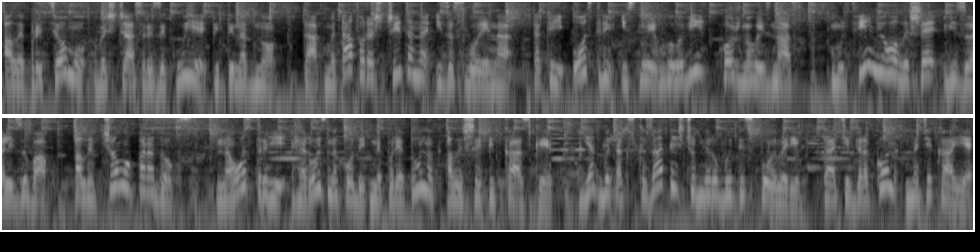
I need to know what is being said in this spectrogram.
але при цьому весь час ризикує піти на дно. Так, метафора щитана і засвоєна. Такий острів існує в голові кожного із нас. Мультфільм його лише візуалізував. Але в чому парадокс? На острові герой знаходить не порятунок, а лише підказки. Як би так сказати, щоб не робити спойлерів? Татів дракон натякає:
